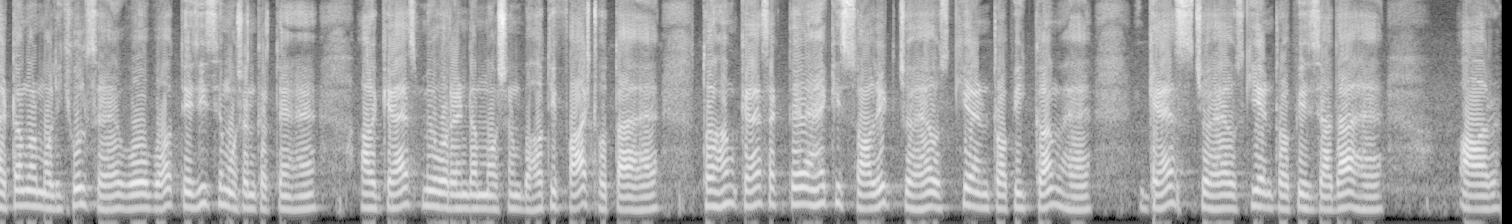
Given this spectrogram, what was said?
एटम और मॉलिक्यूल्स है, वो बहुत तेज़ी से मोशन करते हैं और गैस में वो रैंडम मोशन बहुत ही फास्ट होता है। तो हम कह सकते हैं कि सॉलिड जो है, उसकी एंट्रोपी कम है गैस जो है, उसकी एंट्रोपी ज़्यादा है और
